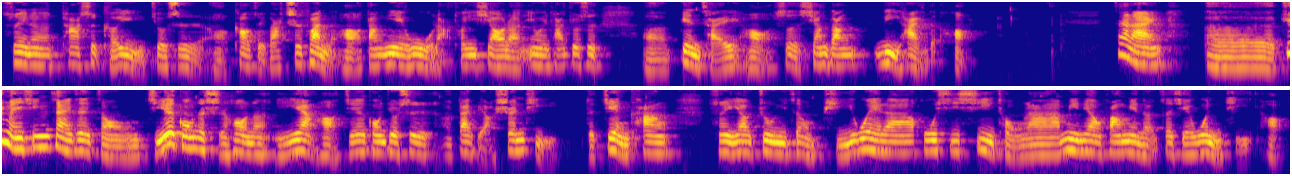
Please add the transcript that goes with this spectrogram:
所以呢，他是可以就是啊，靠嘴巴吃饭的哈，当业务啦、推销啦，因为他就是呃辩才哈是相当厉害的哈。再来，呃，巨门星在这种疾厄宫的时候呢，一样哈，疾厄宫就是代表身体的健康，所以要注意这种脾胃啦、呼吸系统啦、泌尿方面的这些问题哈。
